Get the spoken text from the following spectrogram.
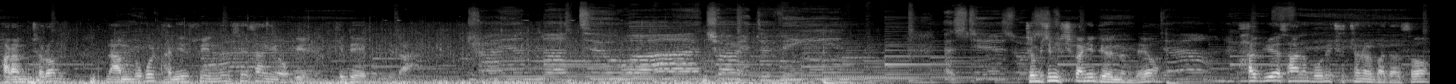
바람처럼 남북을 다닐 수 있는 세상이 오길 기대해 봅니다. 점심시간이 되었는데요. 파주에 사는 분이 추천을 받아서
